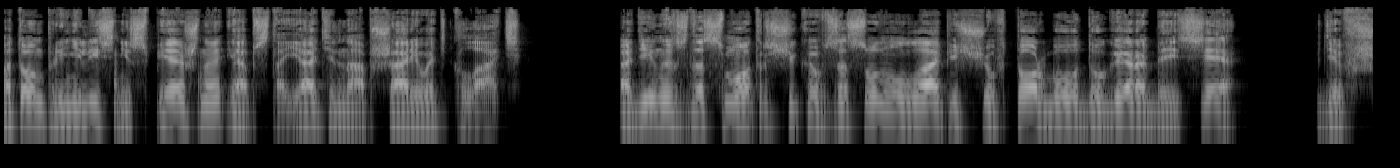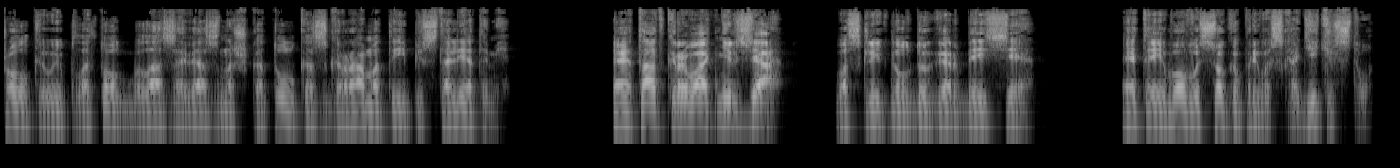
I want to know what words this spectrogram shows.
потом принялись неспешно и обстоятельно обшаривать кладь. Один из досмотрщиков засунул лапищу в торбу Дугера Бейсе где в шелковый платок была завязана шкатулка с грамотой и пистолетами. «Это открывать нельзя!» — воскликнул Дугер Бейсе. «Это его высокопревосходительству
